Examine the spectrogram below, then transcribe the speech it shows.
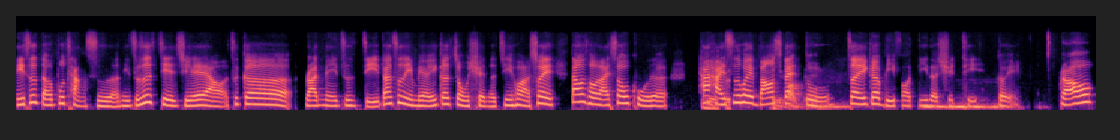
你是得不偿失的，你只是解决了这个燃眉之急，但是你没有一个周全的计划，所以到头来受苦的，他还是会 bounce back to 这一个 B40 的群体，对。然后，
